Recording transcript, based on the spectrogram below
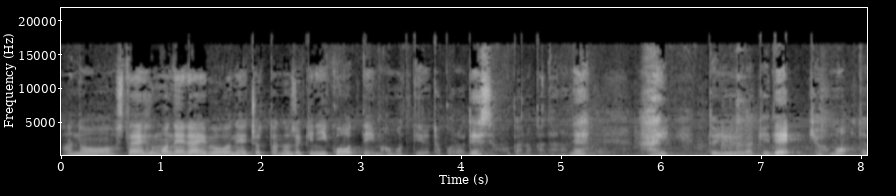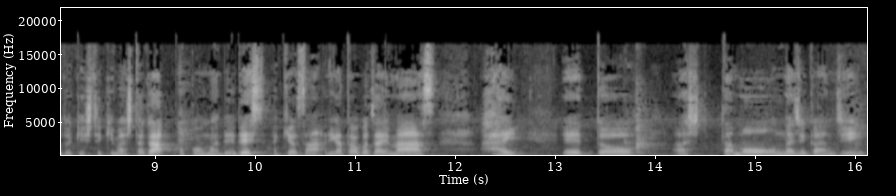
あのスタイフもねライブをねちょっと覗きに行こうって今思っているところです。他の方のね。はい。というわけで今日もお届けしてきましたがここまでです。あきおさんありがとうございます。はい。えー、っと明日も同じ感じ？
